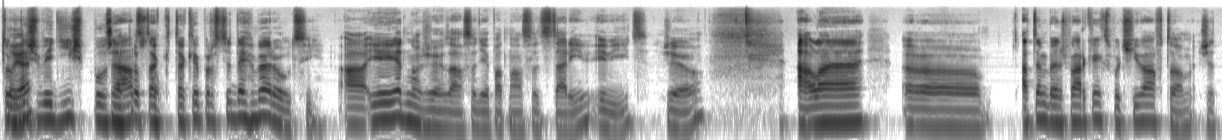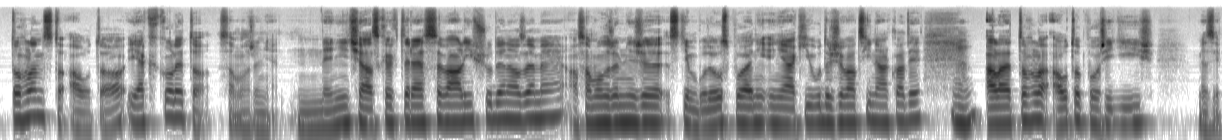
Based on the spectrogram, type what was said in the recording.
to když je? vidíš pořád, tak, tak je prostě dechberoucí. A je jedno, že je v zásadě 15 let starý, i víc, že jo. Ale uh, a ten benchmarking spočívá v tom, že tohle to auto, jakkoliv to samozřejmě není částka, která se válí všude na zemi a samozřejmě, že s tím budou spojeny i nějaký udržovací náklady, mm. ale tohle auto pořídíš mezi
